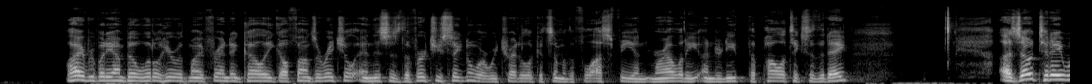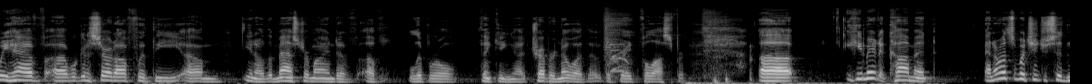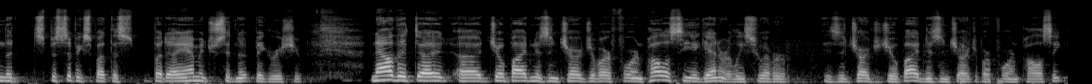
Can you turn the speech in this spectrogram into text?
Hi, everybody. I'm Bill Whittle here with my friend and colleague Alfonzo Rachel, and this is the Virtue Signal, where we try to look at some of the philosophy and morality underneath the politics of the day. Uh, so today we have uh, we're going to start off with the um, you know the mastermind of, of liberal thinking, uh, Trevor Noah, the, the great philosopher. Uh, he made a comment, and I'm not so much interested in the specifics about this, but I am interested in a bigger issue now that uh, uh, Joe Biden is in charge of our foreign policy again, or at least whoever is in charge of Joe Biden is in charge of our foreign policy,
